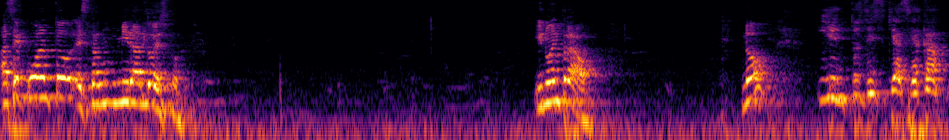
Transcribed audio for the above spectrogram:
¿Hace cuánto están mirando esto? ¿Y no ha entrado? ¿No? ¿Y entonces qué hace acá?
